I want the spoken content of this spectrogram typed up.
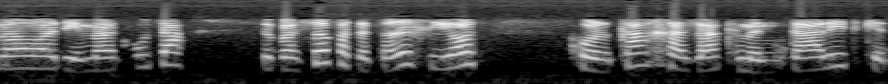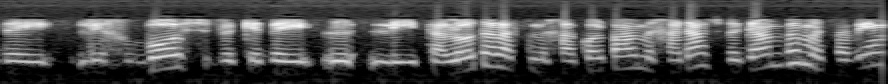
ומהאוהדים, מהקבוצה ובסוף אתה צריך להיות כל כך חזק מנטלית כדי לכבוש וכדי להתעלות על עצמך כל פעם מחדש וגם במצבים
